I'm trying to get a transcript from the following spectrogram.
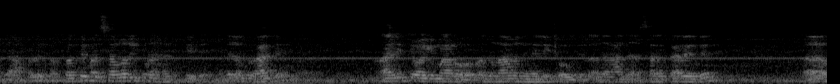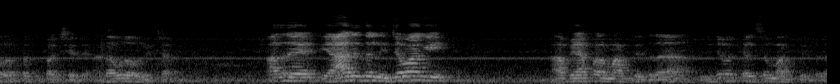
ಅದು ಆ ಪ್ರತಿ- ಪ್ರತಿಭಟನೆ ಸವಾಲಿಗೆ ಕೂಡ ಹಕ್ಕಿದೆ. ಅದೆಲ್ಲ ರಾಜ್ಯ ರಾಜಕೀಯವಾಗಿ ಮಾಡುವವರು. ಅದು ನಾವು ಹೇಳಲಿಕ್ಕೆ ಹೋಗುದಿಲ್ಲ. ಅದು ಆದ ಸರ್ಕಾರ ಇದೆ ಪ್ರತಿಪಕ್ಷ ಇದೆ. ಅದು ಅವರವ್ರ ವಿಚಾರ. ಆದರೆ ಯಾರಿದ್ದಲ್ಲಿ ನಿಜವಾಗಿ ಆ ವ್ಯಾಪಾರ ಮಾಡ್ತಿದ್ರ, ನಿಜವಾಗಿ ಕೆಲಸ ಮಾಡ್ತಿದ್ರ,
